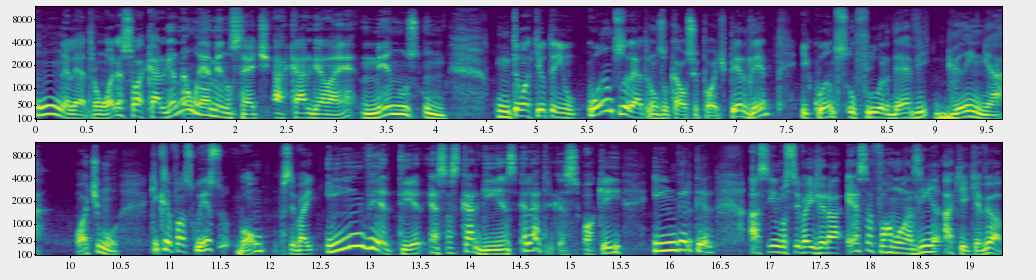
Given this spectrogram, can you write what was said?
um elétron. Olha só, a carga não é menos 7, a carga ela é menos 1. Então aqui eu tenho quantos elétrons o cálcio pode perder e quantos o flúor deve ganhar. Ótimo. O que, que eu faço com isso? Bom, você vai inverter essas carguinhas elétricas, ok? Inverter. Assim você vai gerar essa formulazinha aqui, quer ver? Ó?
